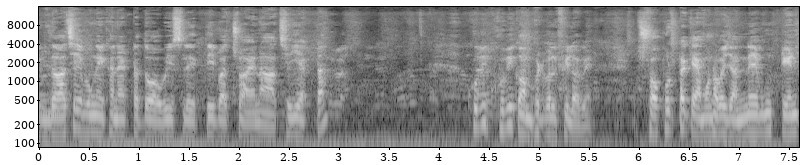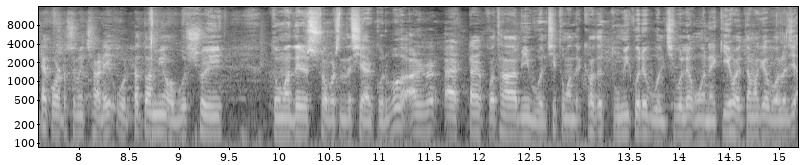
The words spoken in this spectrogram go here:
এগুলো আছে এবং এখানে একটা তো অবভিয়াসলি দেখতেই পাচ্ছ আয়না আছেই একটা খুবই খুবই কমফোর্টেবল ফিল হবে। সফরটা কেমন হবে জানি না এবং ট্রেনটা কটার সময় ছাড়ে, ওটা তো আমি অবশ্যই তোমাদের সবার সাথে শেয়ার করব। আর একটা কথা আমি বলছি, তোমাদেরকে হয়তো তুমি করে বলছি বলে অনেকেই হয়তো আমাকে বলে যে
